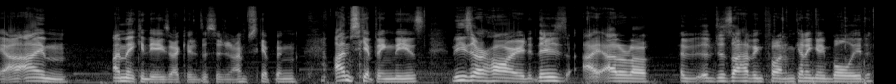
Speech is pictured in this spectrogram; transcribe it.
Yeah, I'm I'm making the executive decision. I'm skipping. I'm skipping these. These are hard. There's I I don't know. I'm, I'm just not having fun. I'm kind of getting bullied.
